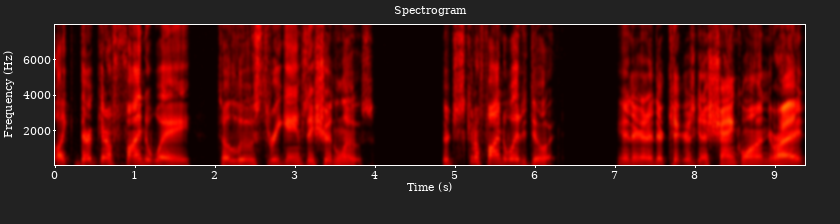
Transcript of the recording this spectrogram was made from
Like they're going to find a way to lose three games they shouldn't lose. They're just going to find a way to do it. You know, they're going to their kicker's going to shank one, right?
